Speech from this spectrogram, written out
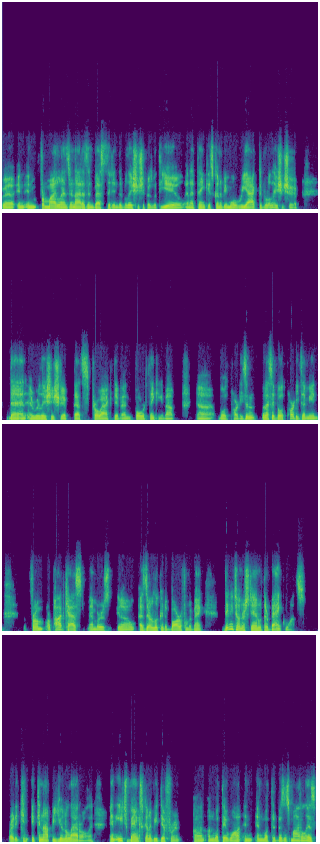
uh, in, in from my lens, they're not as invested in the relationship as with you. And I think it's going to be more reactive relationship than a relationship that's proactive and forward thinking about uh, both parties. And when I say both parties, I mean from our podcast members, you know, as they're looking to borrow from a bank, they need to understand what their bank wants, right? It can it cannot be unilateral, and and each bank's going to be different on, on what they want and, and what their business model is.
